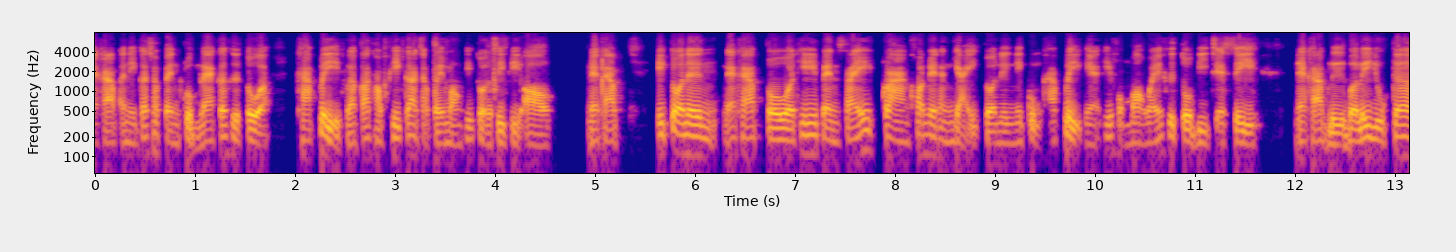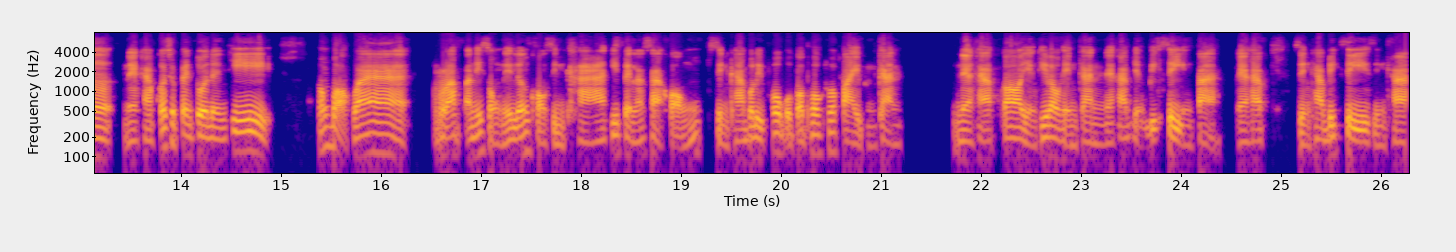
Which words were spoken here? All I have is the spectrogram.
นะครับอันนี้ก็จะเป็นกลุ่มแรกก็คือตัวค้าปลีก แล้วก็ top pick ก็จะไปมองที่ตัว CPALL นะครับอีกตัวหนึ่งนะครับตัวที่เป็นไซส์กลางค่อนไปทางใหญ่อีกตัวหนึ่งในกลุ่มค้าปลีกเนี่ยที่ผมมองไว้คือตัว BJC นะครับหรือ b e r r y u g e r นะครับก็จะเป็นตัวหนึ่งที่ต้องบอกว่ารับอานิสงส์ในเรื่องของสินค้าที่เป็นลักษณะของสินค้าบริโภคอุปโภคทั่วไปเหมือนกัน นะครับก็อย่างที่เราเห็นกันนะครับอย่างบิ๊กซีต่างๆนะครับสินค้าบิ๊กซีสินค้า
